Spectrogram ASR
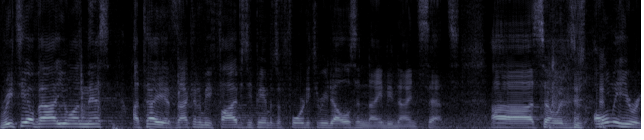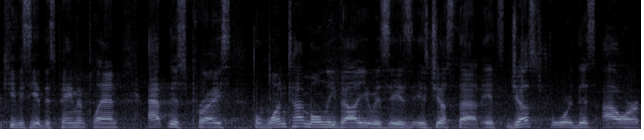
Retail value on this, I'll tell you, it's not going to be five easy payments of $43.99. Uh, so this is only here at QVC at this payment plan at this price. The one-time only value is, is, is just that. It's just for this hour,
